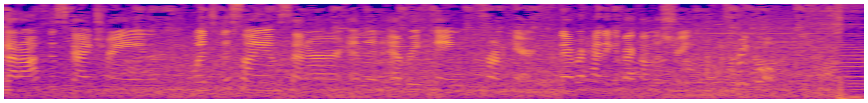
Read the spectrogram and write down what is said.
got off the SkyTrain, went to the Siam Center, and then everything from here. Never had to get back on the street. It's pretty cool.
